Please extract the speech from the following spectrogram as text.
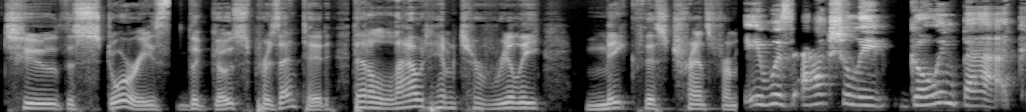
to the stories the ghosts presented that allowed him to really make this transformation? It was actually going back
